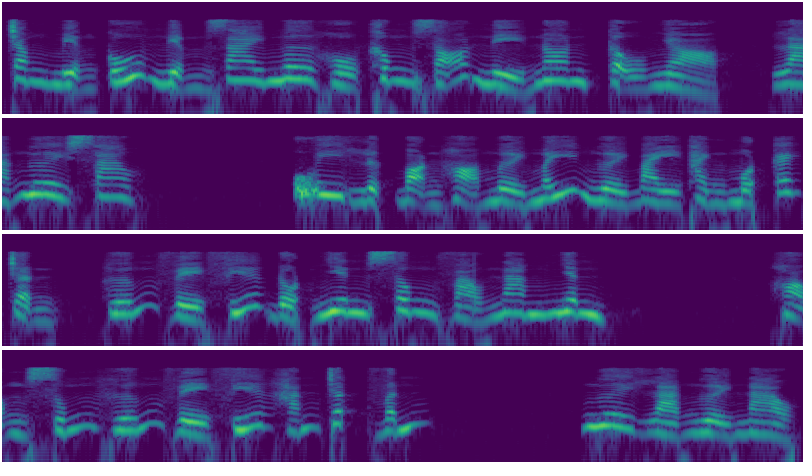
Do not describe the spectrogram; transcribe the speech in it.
Trong miệng cố niệm dai mơ hồ không rõ nỉ non cậu nhỏ, là ngươi sao? uy lực bọn họ mười mấy người bày thành một cái trận, hướng về phía đột nhiên xông vào nam nhân. Họng súng hướng về phía hắn chất vấn. Ngươi là người nào?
